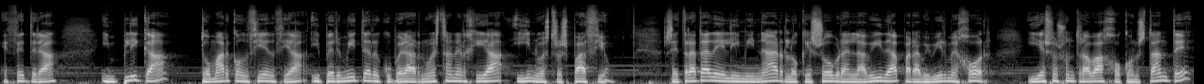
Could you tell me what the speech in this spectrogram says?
etc., implica tomar conciencia y permite recuperar nuestra energía y nuestro espacio. Se trata de eliminar lo que sobra en la vida para vivir mejor, y eso es un trabajo constante,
